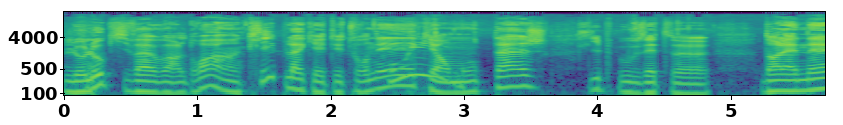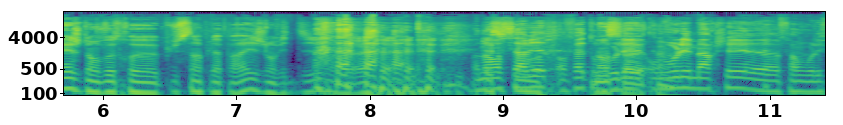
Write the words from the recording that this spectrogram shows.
Lolo qui va avoir le droit à un clip là qui a été tourné, qui est en montage. Clip où vous êtes euh, dans la neige, dans votre plus simple appareil, j'ai envie de dire. Euh, On est en serviette. En fait, on Non, voulait, on marcher, euh, enfin, on voulait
